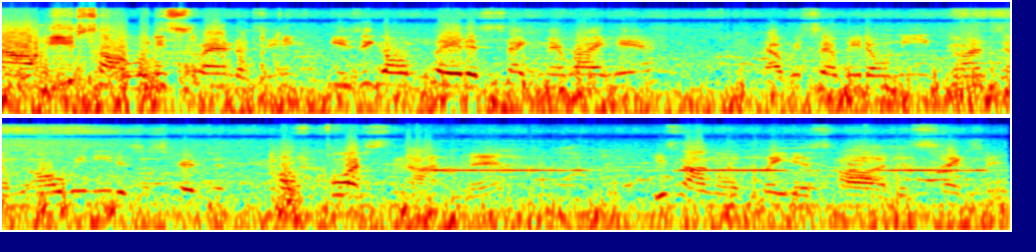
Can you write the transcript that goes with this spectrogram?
Now, Esau, when he slanders, he, is he going to play this segment right here? That we said we don't need guns and all we need is a scripture? Of course not, man. He's not going to play this uh, this segment.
